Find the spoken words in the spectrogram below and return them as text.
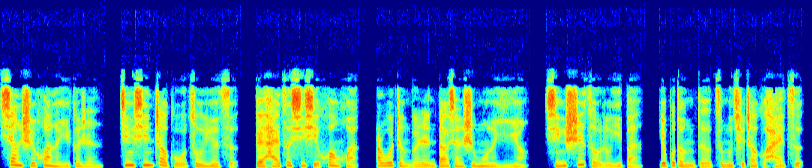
像是换了一个人，精心照顾我坐月子，给孩子洗洗换换，而我整个人倒像是木了一样，行尸走肉一般，也不懂得怎么去照顾孩子。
